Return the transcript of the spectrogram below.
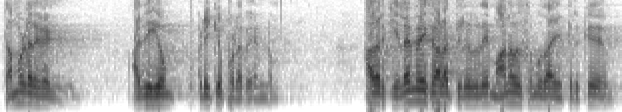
தமிழர்கள் அதிகம் படிக்கப்பட வேண்டும். அதற்கு இளமை காலத்திலிருந்தே மாணவ சமுதாயத்திற்கு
